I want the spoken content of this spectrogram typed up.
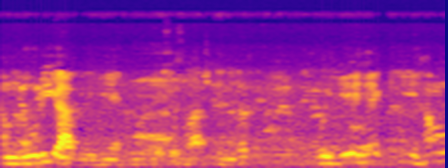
कमज़ोरी आ गई है के अंदर वो ये है कि हम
